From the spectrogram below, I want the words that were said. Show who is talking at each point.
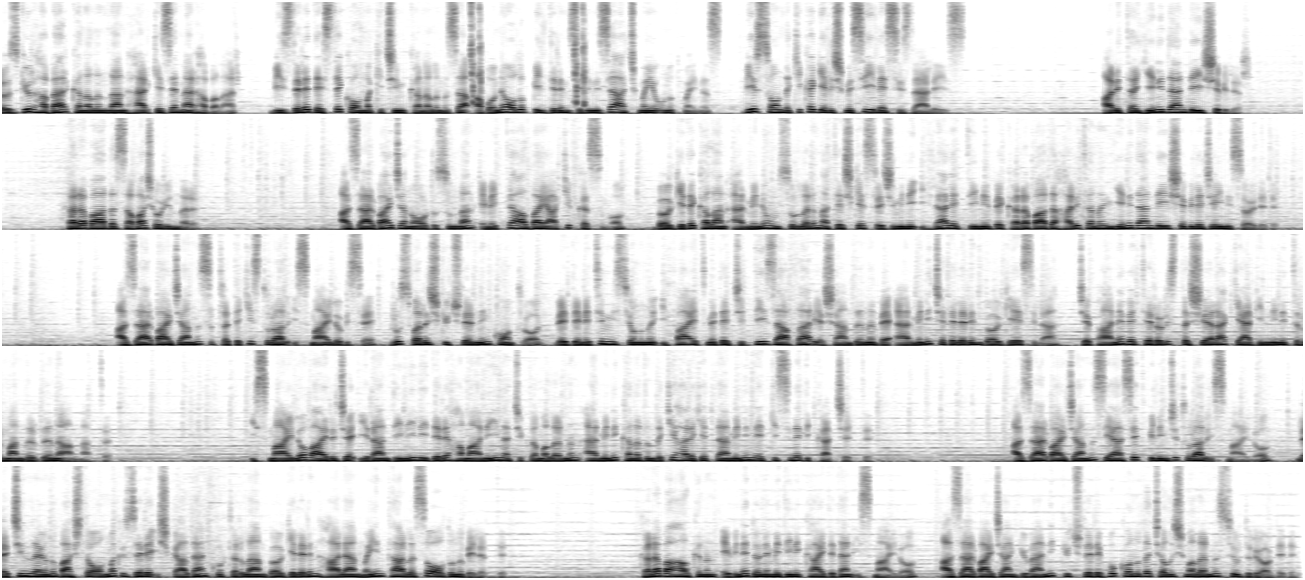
Speaker 1: Özgür Haber kanalından herkese merhabalar. Bizlere destek olmak için kanalımıza abone olup bildirim zilinizi açmayı unutmayınız. Bir son dakika gelişmesi ile sizlerleyiz. Harita yeniden değişebilir. Karabağ'da savaş oyunları. Azerbaycan ordusundan emekli albay Akif Kasımov, bölgede kalan Ermeni unsurların ateşkes rejimini ihlal ettiğini ve Karabağ'da haritanın yeniden değişebileceğini söyledi. Azerbaycanlı stratejist Tural İsmailov ise, Rus barış güçlerinin kontrol ve denetim misyonunu ifa etmede ciddi zaaflar yaşandığını ve Ermeni çetelerin bölgeye silah, cephane ve terörist taşıyarak gerginliğini tırmandırdığını anlattı. İsmailov ayrıca İran dini lideri Hamani'nin açıklamalarının Ermeni kanadındaki hareketlenmenin etkisine dikkat çekti. Azerbaycanlı siyaset bilimci Tural İsmailov, Laçin rayonu başta olmak üzere işgalden kurtarılan bölgelerin halen mayın tarlası olduğunu belirtti. Karabağ halkının evine dönemediğini kaydeden İsmailov, Azerbaycan güvenlik güçleri bu konuda çalışmalarını sürdürüyor dedi.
